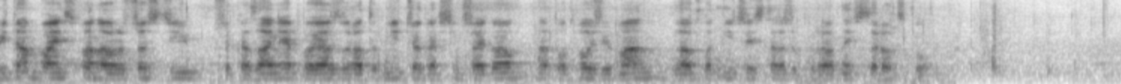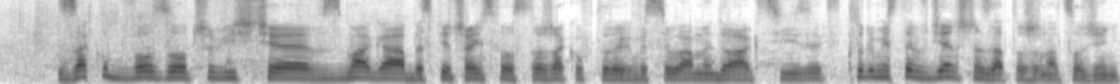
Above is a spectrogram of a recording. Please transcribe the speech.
Witam Państwa na uroczystości przekazania pojazdu ratowniczo-gaśniczego na podwoziu MAN dla Ochotniczej Straży Pożarnej w Serocku. Zakup wozu oczywiście wzmaga bezpieczeństwo strażaków, których wysyłamy do akcji, którym jestem wdzięczny za to, że na co dzień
